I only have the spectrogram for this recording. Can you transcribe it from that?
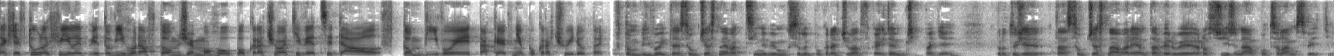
Takže v tuhle chvíli je to výhoda v tom, že mohou pokračovat ti věci dál v tom vývoji tak, jak v něm pokračují doteď. V tom vývoji té současné vakcíny by museli pokračovat v každém případě, protože ta současná varianta viru je rozšířená po celém světě.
